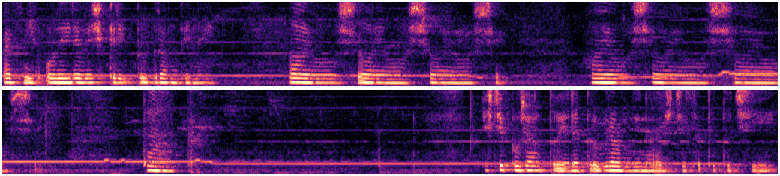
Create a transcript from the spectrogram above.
Ať z nich odejde veškerý program viny. Lajoš, lajoš, lajoš. Lajoš, lajoš, lajoš. Tak. Ještě pořád to jede program vina, ještě se to točí.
